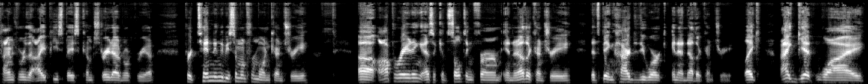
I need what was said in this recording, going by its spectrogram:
times where the IP space comes straight out of North Korea, pretending to be someone from one country, uh, operating as a consulting firm in another country that's being hired to do work in another country. Like I get why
